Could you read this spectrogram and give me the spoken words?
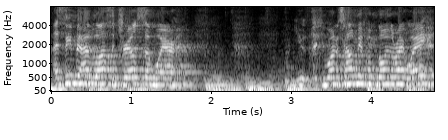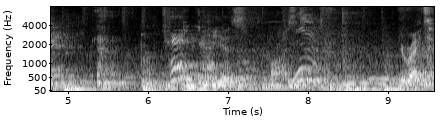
I seem to have lost the trail somewhere. You, you want to tell me if I'm going the right way? He is lost. You're right.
